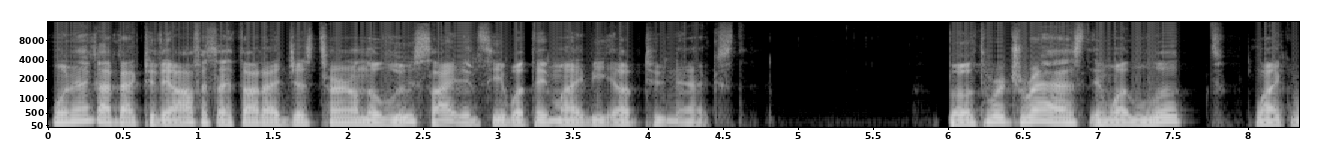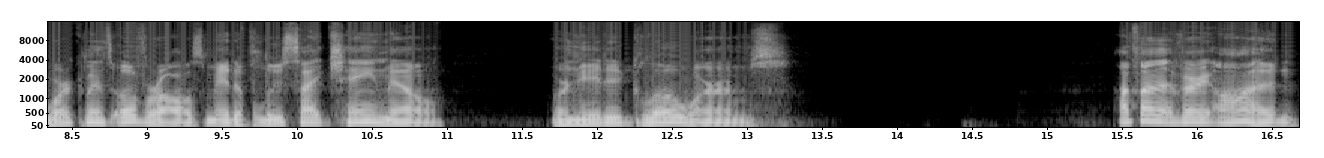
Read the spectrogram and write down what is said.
When I got back to the office, I thought I'd just turn on the lucite and see what they might be up to next. Both were dressed in what looked like workman's overalls made of lucite chainmail or knitted glowworms. I find that very odd.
